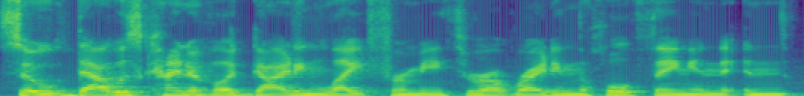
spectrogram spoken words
so that was kind of a guiding light for me throughout writing the whole thing and, and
